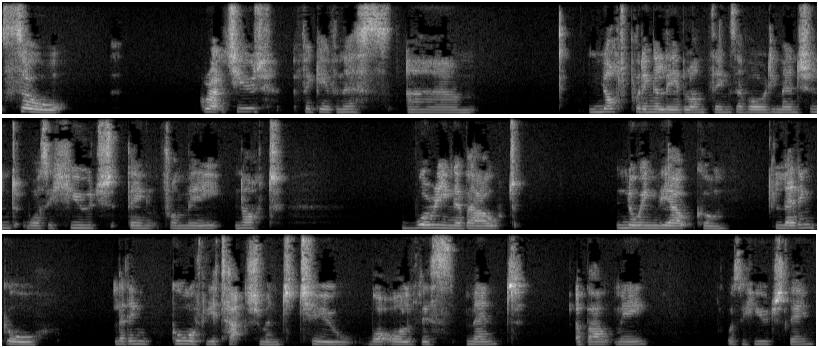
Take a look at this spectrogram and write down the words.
so, gratitude, forgiveness, um, not putting a label on things I've already mentioned was a huge thing for me. Not worrying about knowing the outcome, letting go, letting go of the attachment to what all of this meant about me was a huge thing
